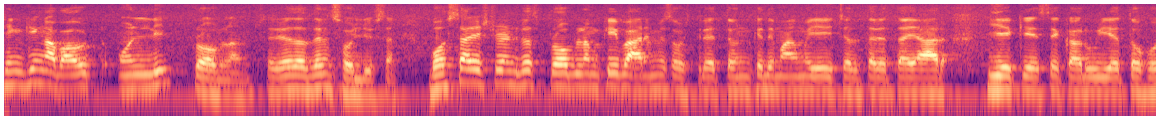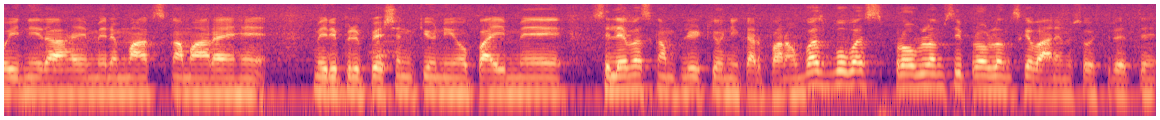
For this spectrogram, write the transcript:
thinking about only problem rather than solution बहुत सारे स्टूडेंट बस प्रॉब्लम के बारे में सोचते रहते हैं। उनके दिमाग में यही चलता रहता है, यार, ये कैसे करूँ? ये तो हो ही नहीं रहा है। मेरे मार्क्स कम आ रहे हैं। मेरी प्रिपरेशन क्यों नहीं हो पाई? मैं सिलेबस कंप्लीट क्यों नहीं कर पा रहा हूँ? बस वो बस प्रॉब्लम्स ही प्रॉब्लम्स के बारे में सोचते रहते हैं।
